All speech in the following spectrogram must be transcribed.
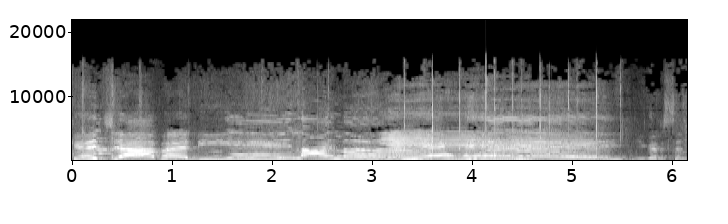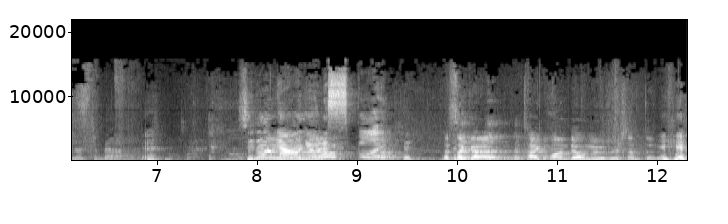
Good job, honey. Yay, Lila. Yay. You gotta send that to Beth. Sit down now, we're going to split. That's like a taekwondo move or something. Yeah.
